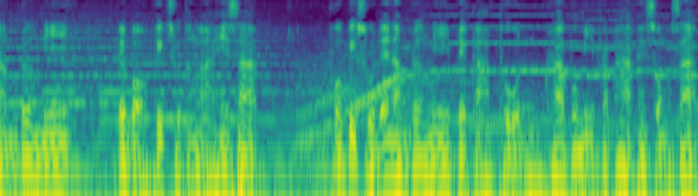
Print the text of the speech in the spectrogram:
นำเรื่องนี้ไปบอกภิกษุทั้งหลายให้ทราบ พวกภิกษุได้นำเรื่องนี้ไปกราบทูลพระผู้มีพระภาคให้ทรงทราบ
